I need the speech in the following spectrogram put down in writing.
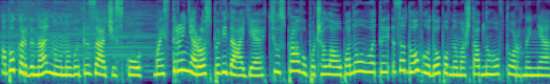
або кардинально оновити зачіску. Майстриня розповідає, цю справу почала опановувати задовго до повномасштабного вторгнення,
